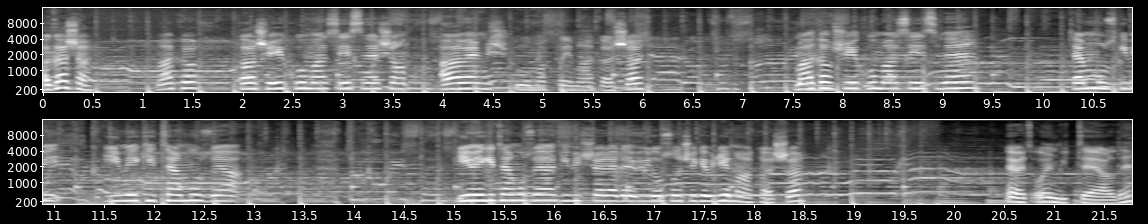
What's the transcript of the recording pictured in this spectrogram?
Arkadaşlar ta şeyi kurma sesine şu an ara vermiş bulunmaktayım arkadaşlar. Markov şeyi kurma sesine Temmuz gibi 22 Temmuz veya 22 Temmuz veya gibi şeylerde videosunu çekebilirim arkadaşlar. Evet oyun bitti herhalde.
